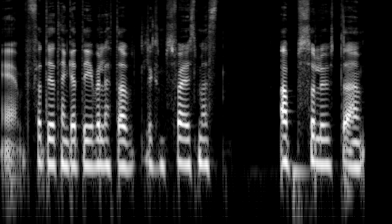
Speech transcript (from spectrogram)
Eh, för att jag tänker att det är väl ett av liksom, Sveriges mest absoluta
